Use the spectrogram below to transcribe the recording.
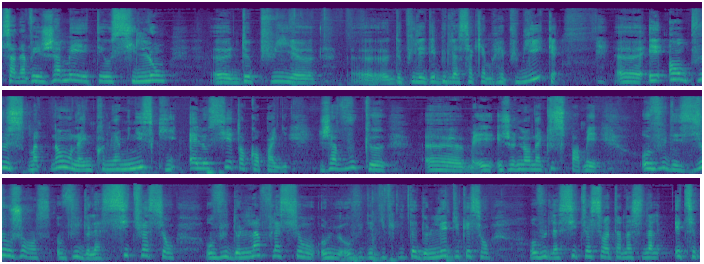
Ça n'avait jamais été aussi long euh, depuis, depuis les débuts de la Ve République. et en plus, maintenant, on a une première ministre qui, elle aussi, est en campagne. J'avoue que, et je ne l'en accuse pas, mais au vu des urgences, au vu de la situation, au vu de l'inflation, au, vu des difficultés de l'éducation, au vu de la situation internationale, etc.,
